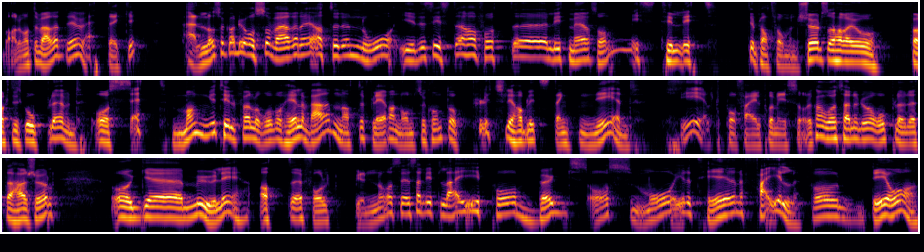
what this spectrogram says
hva det måtte være. Det vet jeg ikke. Eller så kan det jo også være det at det nå i det siste har fått eh, litt mer sånn mistillit til plattformen. Sjøl så har jeg jo faktisk opplevd og sett mange tilfeller over hele verden at flere annonsekontoer plutselig har blitt stengt ned helt på feil premisser. Det kan godt hende du har opplevd dette her sjøl. Og eh, mulig at eh, folk begynner å se seg litt lei på bugs og små irriterende feil, for det òg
